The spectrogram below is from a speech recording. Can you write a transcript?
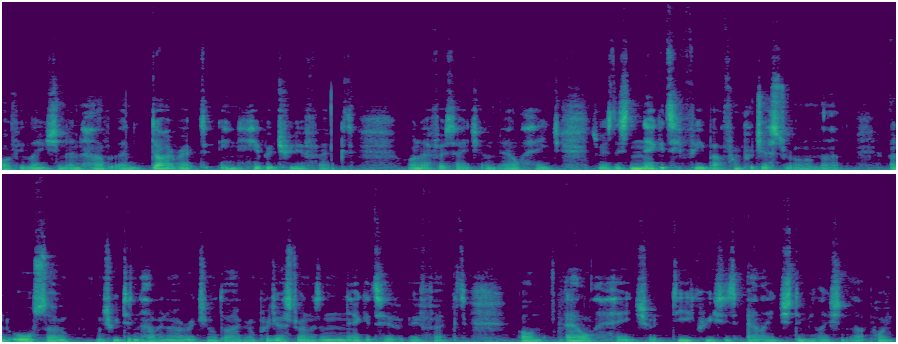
ovulation and have a direct inhibitory effect on FSH and LH. So there's this negative feedback from progesterone on that, and also which we didn't have in our original diagram, progesterone has a negative effect on LH, so it decreases LH stimulation at that point.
